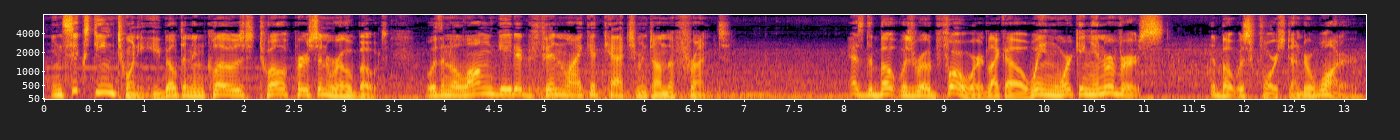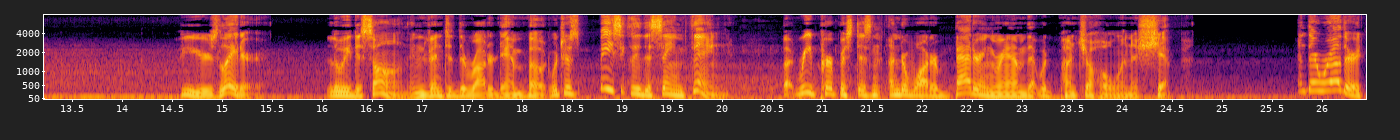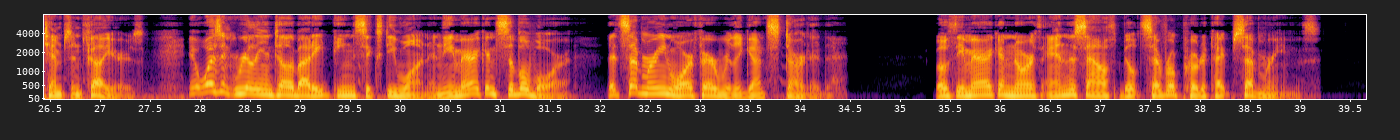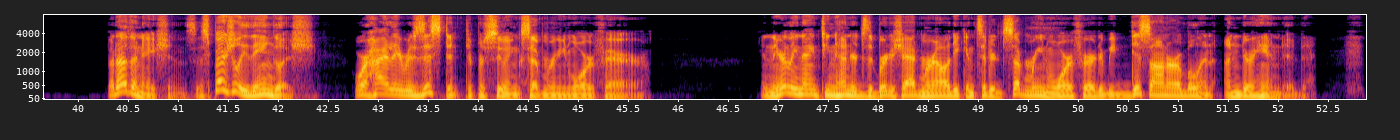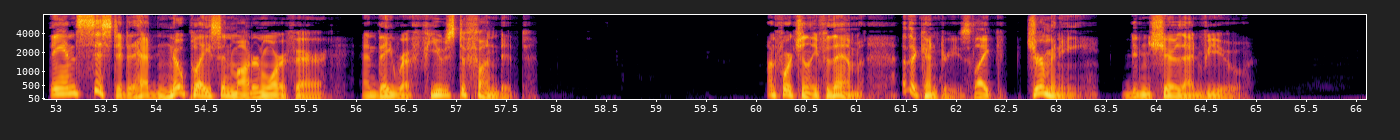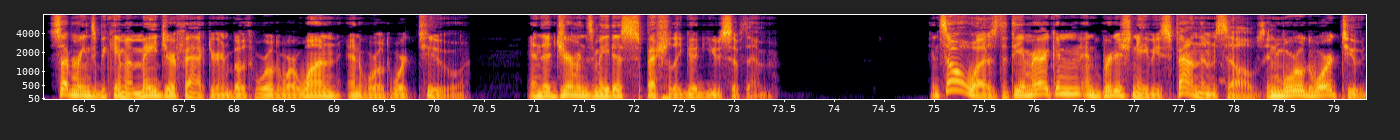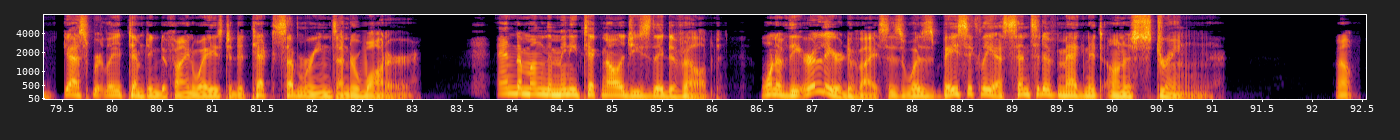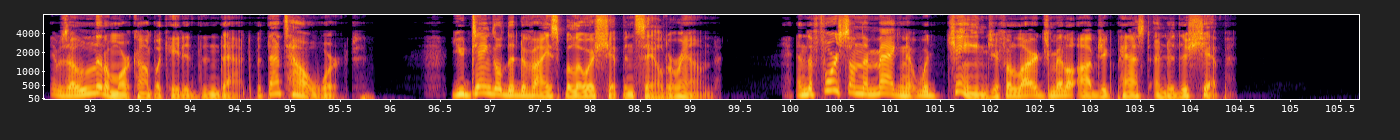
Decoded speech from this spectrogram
In 1620, he built an enclosed 12 person rowboat with an elongated fin like attachment on the front. As the boat was rowed forward like a wing working in reverse, the boat was forced underwater. A few years later, Louis Dasson invented the Rotterdam boat, which was basically the same thing, but repurposed as an underwater battering ram that would punch a hole in a ship and there were other attempts and failures. It wasn't really until about 1861 in the American Civil War that submarine warfare really got started. Both the American North and the South built several prototype submarines. But other nations, especially the English, were highly resistant to pursuing submarine warfare. In the early 1900s, the British Admiralty considered submarine warfare to be dishonorable and underhanded. They insisted it had no place in modern warfare, and they refused to fund it. Unfortunately for them, other countries, like Germany, didn't share that view. Submarines became a major factor in both World War I and World War II, and the Germans made especially good use of them. And so it was that the American and British navies found themselves in World War II desperately attempting to find ways to detect submarines underwater. And among the many technologies they developed, one of the earlier devices was basically a sensitive magnet on a string. Well, it was a little more complicated than that, but that's how it worked. You dangled the device below a ship and sailed around. And the force on the magnet would change if a large metal object passed under the ship.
